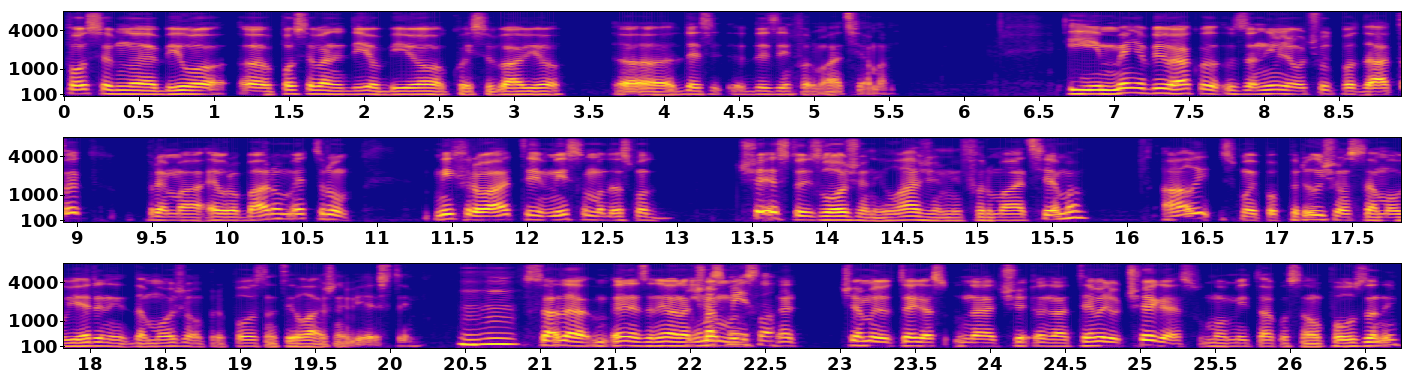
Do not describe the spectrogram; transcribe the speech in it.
posebno je bilo, poseban dio bio koji se bavio dezinformacijama. I meni je bilo jako zanimljivo čuti podatak prema Eurobarometru. Mi Hrvati mislimo da smo često izloženi lažnim informacijama, ali smo i poprilično samouvjereni da možemo prepoznati lažne vijesti. mm Sada, mene zanima na čemu, na, čemu tega, na, na temelju čega smo mi tako samopouzdani,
